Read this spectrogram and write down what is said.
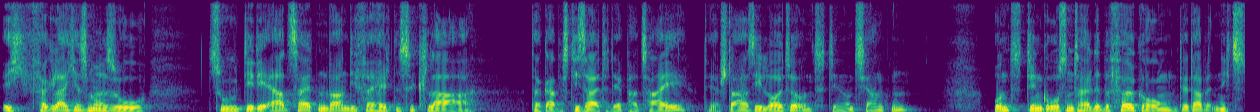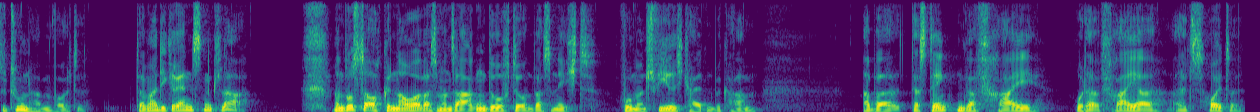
Ich vergleiche es mal so. Zu DDR-Zeiten waren die Verhältnisse klar. Da gab es die Seite der Partei, der Stasi-Leute und Denunzianten und den großen Teil der Bevölkerung, der damit nichts zu tun haben wollte. Da waren die Grenzen klar. Man wusste auch genauer, was man sagen durfte und was nicht, wo man Schwierigkeiten bekam. Aber das Denken war frei oder freier als heute.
